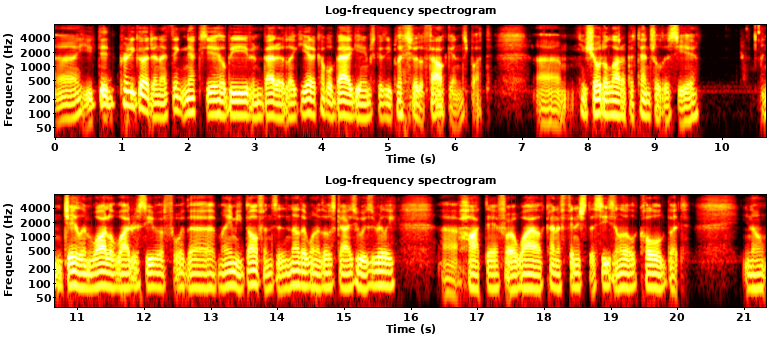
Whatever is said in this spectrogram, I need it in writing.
uh, he did pretty good, and I think next year he'll be even better. Like he had a couple bad games because he plays for the Falcons, but um, he showed a lot of potential this year. And Jaylen Waddle, wide receiver for the Miami Dolphins, is another one of those guys who was really uh, hot there for a while. Kind of finished the season a little cold, but you know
